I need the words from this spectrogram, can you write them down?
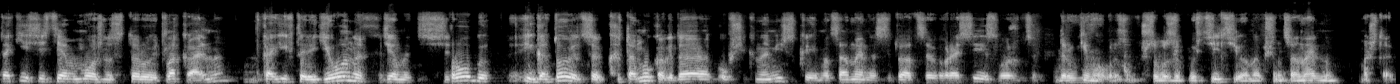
такие системы можно строить локально, в каких-то регионах, делать пробы и готовиться к тому, когда общеэкономическая и эмоциональная ситуация в России сложится другим образом, чтобы запустить ее на общенациональном масштабе.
